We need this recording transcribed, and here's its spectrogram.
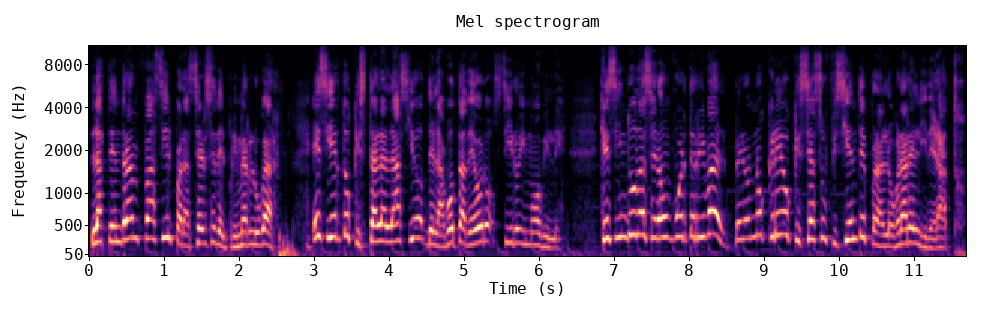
la tendrán fácil para hacerse del primer lugar. Es cierto que está la Lazio de la bota de oro Ciro Immobile, que sin duda será un fuerte rival, pero no creo que sea suficiente para lograr el liderato.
